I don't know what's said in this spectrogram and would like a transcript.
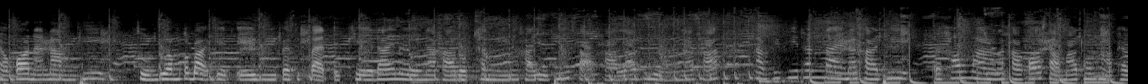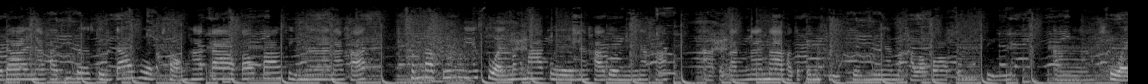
แพลก็แนะนำที่ศูนย์รวมกระบะเกรด AV 88 FK ได้เลยนะคะ รถคันนี้นะคะอยู่ที่สาขาลาดหลวงนะคะหากพี่ๆท่านใดนะคะที่จะเข้ามานะคะ ก็สามารถโทรหาแพลได้นะคะ ที่เบอร์ 0962599945 นะคะสำหรับรุ่นนี้สวยมากๆเลยนะคะ ตัวนี้นะคะอากระจังหน้าหน้าเขาจะเป็นสีโครเมียมนะคะ แล้วก็เป็นสีอ่าสวย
